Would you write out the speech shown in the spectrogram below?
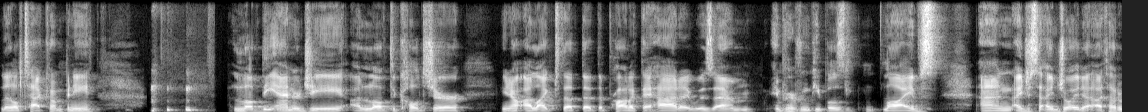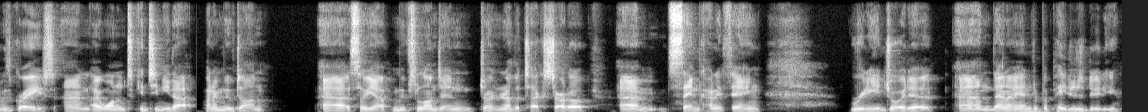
little tech company. love the energy. I love the culture. You know, I liked that the, the product they had, it was um, improving people's lives. And I just I enjoyed it. I thought it was great. And I wanted to continue that when I moved on. Uh, so yeah, moved to London, joined another tech startup, um, same kind of thing. Really enjoyed it, and then I ended up at PagerDuty.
